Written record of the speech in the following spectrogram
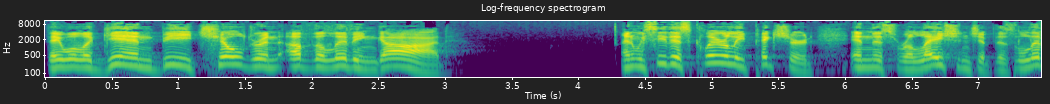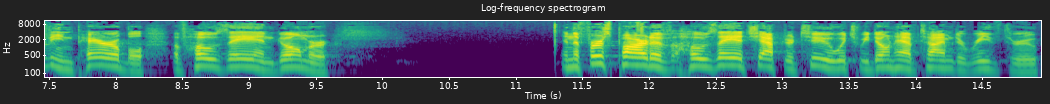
They will again be children of the living God. And we see this clearly pictured in this relationship, this living parable of Hosea and Gomer. In the first part of Hosea chapter 2, which we don't have time to read through,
